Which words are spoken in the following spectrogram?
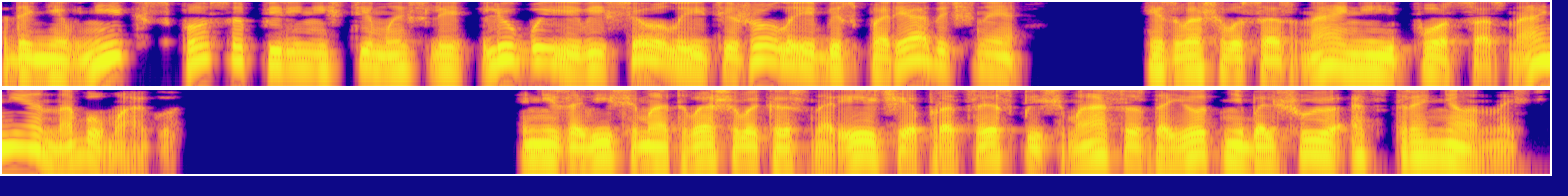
Дневник – способ перенести мысли, любые веселые, тяжелые, беспорядочные, из вашего сознания и подсознания на бумагу. Независимо от вашего красноречия, процесс письма создает небольшую отстраненность,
